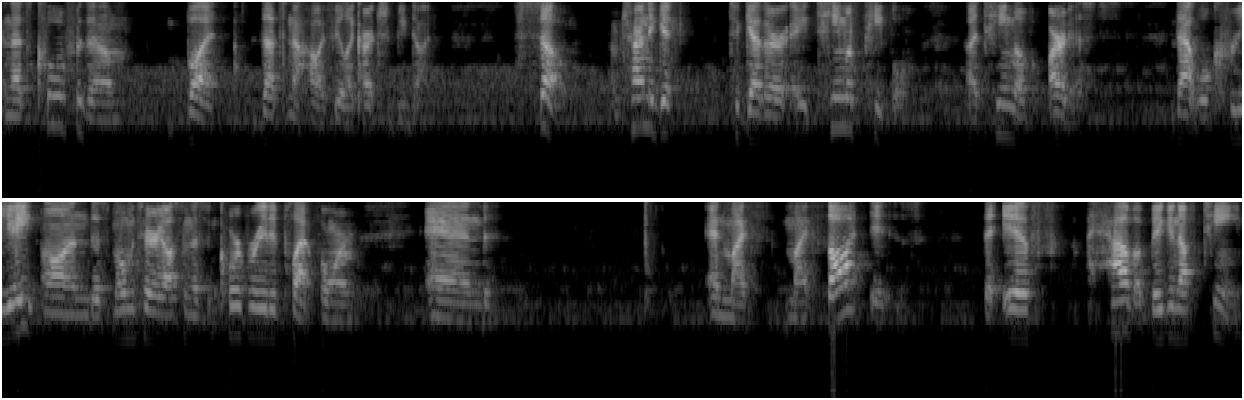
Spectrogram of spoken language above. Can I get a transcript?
and that's cool for them, but that's not how I feel like art should be done. So, I'm trying to get together a team of people, a team of artists that will create on this Momentary Awesomeness Incorporated platform and and my my thought is that if I have a big enough team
